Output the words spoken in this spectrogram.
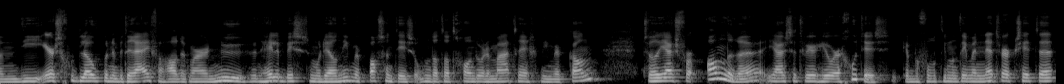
um, die eerst goed lopende bedrijven hadden, maar nu hun hele businessmodel niet meer passend is, omdat dat gewoon door de maatregelen niet meer kan. Terwijl juist voor anderen juist het weer heel erg goed is. Ik heb bijvoorbeeld iemand in mijn netwerk zitten.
